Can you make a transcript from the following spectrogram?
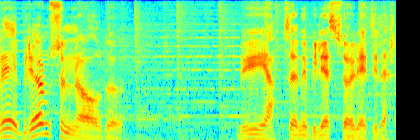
Ve biliyor musun ne oldu? Büyü yaptığını bile söylediler.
